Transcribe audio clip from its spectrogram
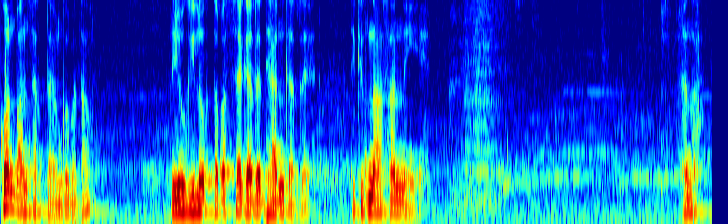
कौन बाँध सकता है, उनको बताओ? योगी लोग तपस्या कर रहे, ध्यान कर रहे, लेकिन इतना आसान नहीं है। है ना?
